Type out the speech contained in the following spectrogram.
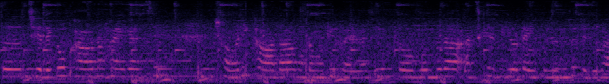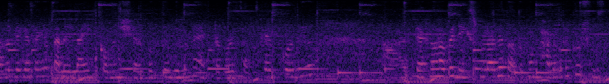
তো ছেলেকেও খাওয়ানো হয়ে গেছে। সবারই খাওয়া দাওয়া মোটামুটি হয়ে গেছে। তো বন্ধুরা, আজকের ভিডিওটা এই পর্যন্ত। যদি ভালো লেগে থাকে তাহলে লাইক কমেন্ট শেয়ার করতে ভুলো না। একটা করে সাবস্ক্রাইব করে দিও। আর দেখা হবে নেক্সট ব্লগে ততক্ষণ ভালো থেকো, সুস্থ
